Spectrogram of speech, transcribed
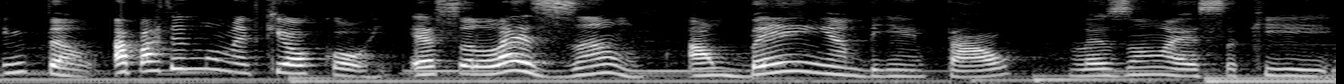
Então, a partir do momento que ocorre essa lesão a um bem ambiental, lesão essa que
